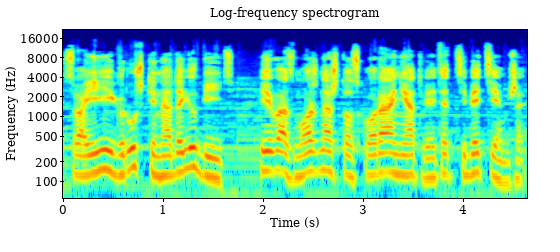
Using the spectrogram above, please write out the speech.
Свои игрушки надо любить, И возможно, что скоро они ответят тебе тем же.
